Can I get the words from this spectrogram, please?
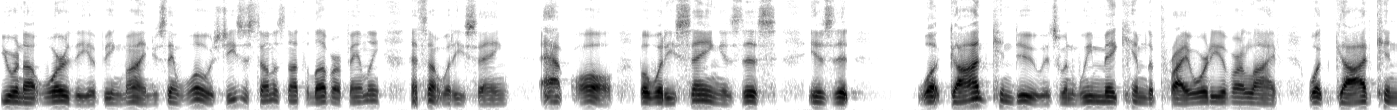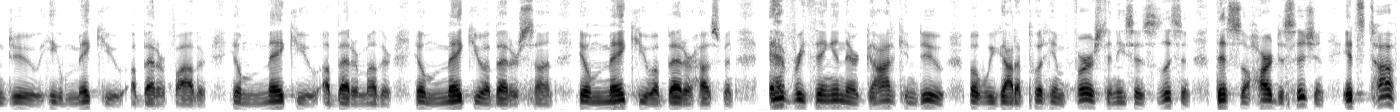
you are not worthy of being mine. You're saying, Whoa, is Jesus telling us not to love our family? That's not what he's saying at all. But what he's saying is this is that what God can do is when we make him the priority of our life, what God can do. He'll make you a better father. He'll make you a better mother. He'll make you a better son. He'll make you a better husband. Everything in there God can do, but we got to put Him first. And He says, Listen, this is a hard decision. It's tough.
